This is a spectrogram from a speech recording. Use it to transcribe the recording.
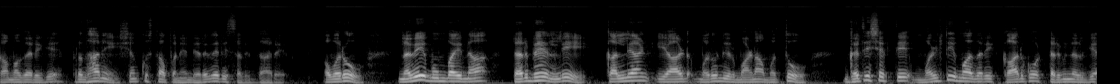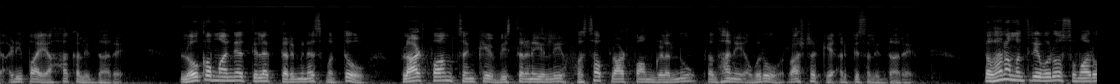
ಕಾಮಗಾರಿಗೆ ಪ್ರಧಾನಿ ಶಂಕುಸ್ಥಾಪನೆ ನೆರವೇರಿಸಲಿದ್ದಾರೆ. ಅವರು ನವಿ ಮುಂಬೈನ ಟರ್ಬೆಯಲ್ಲಿ ಕಲ್ಯಾಣ್ ಯಾರ್ಡ್ ಮರುನಿರ್ಮಾಣ ಮತ್ತು ಗತಿಶಕ್ತಿ ಮಲ್ಟಿ ಮಾದರಿ ಕಾರ್ಗೋ ಟರ್ಮಿನಲ್ಗೆ ಅಡಿಪಾಯ ಹಾಕಲಿದ್ದಾರೆ. ಲೋಕಮಾನ್ಯ ತಿಲಕ್ ಟರ್ಮಿನಸ್ ಮತ್ತು ಪ್ಲಾಟ್ಫಾರ್ಮ್ ಸಂಖ್ಯೆ ವಿಸ್ತರಣೆಯಲ್ಲಿ ಹೊಸ ಪ್ಲಾಟ್ಫಾರ್ಮ್ಗಳನ್ನು ಪ್ರಧಾನಿ ಅವರು ರಾಷ್ಟ್ರಕ್ಕೆ ಅರ್ಪಿಸಲಿದ್ದಾರೆ. ಪ್ರಧಾನಮಂತ್ರಿಯವರು ಸುಮಾರು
